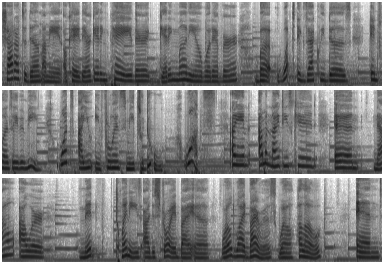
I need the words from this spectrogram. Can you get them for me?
shout out to them. I mean, okay, they're getting paid, they're getting money or whatever, but what exactly does influencer even mean? What are you influence me to do? What? I mean, I'm a 90s kid and now our mid 20s are destroyed by a worldwide virus. Well, hello. And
